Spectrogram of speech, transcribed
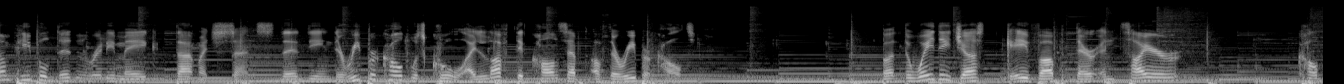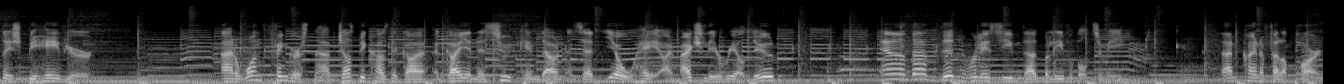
Some people didn't really make that much sense. The, the, the Reaper cult was cool, I loved the concept of the Reaper cult. But the way they just gave up their entire cultish behavior at one finger snap just because the guy, a guy in a suit came down and said, Yo, hey, I'm actually a real dude. And that didn't really seem that believable to me. That kind of fell apart.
